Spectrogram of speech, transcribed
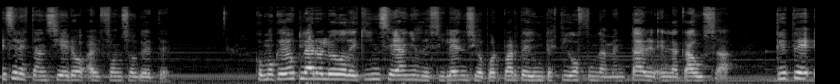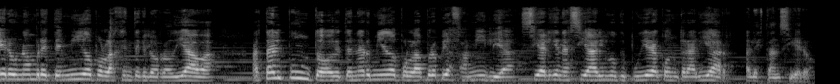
es el estanciero Alfonso Goethe. Como quedó claro luego de 15 años de silencio por parte de un testigo fundamental en la causa, Goethe era un hombre temido por la gente que lo rodeaba, a tal punto de tener miedo por la propia familia si alguien hacía algo que pudiera contrariar al estanciero.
